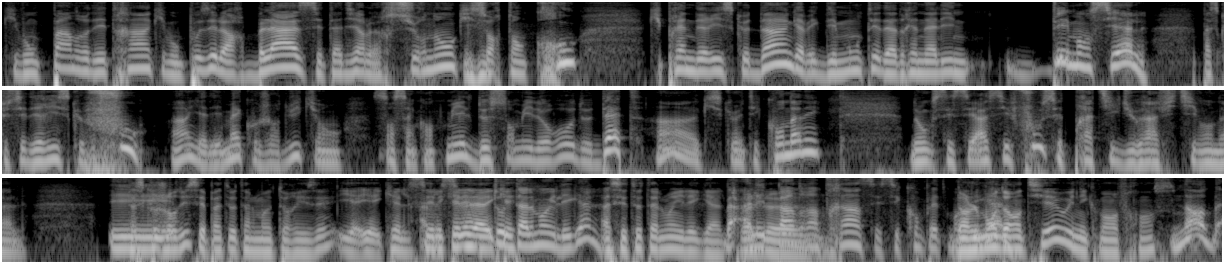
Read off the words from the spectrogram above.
qui vont peindre des trains, qui vont poser leur blaze, c'est-à-dire leur surnom, qui sortent en crew, qui prennent des risques dingues avec des montées d'adrénaline démentielles, parce que c'est des risques fous. hein. Il y a des mecs aujourd'hui qui ont 150 000, 200 000 euros de dettes, hein, qui, qui ont été condamnés. Donc c'est assez fou cette pratique du graffiti vandale. Et Parce qu'aujourd'hui, c'est pas totalement autorisé. Il y a- il y a- quel- Ah, c'est mais quel c'est est la- quel- totalement illégal. Ah, c'est totalement illégal. Bah, Tu vois, aller le- peindre un train, c'est c'est complètement Dans le monde entier ou uniquement en France? Non, bah,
